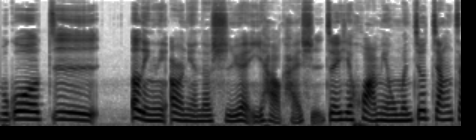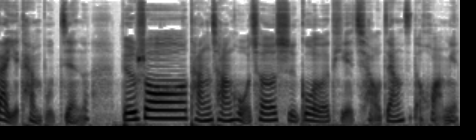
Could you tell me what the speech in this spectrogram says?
不过自二零零二年的十月一号开始，这一些画面我们就将再也看不见了。比如说，糖厂火车驶过了铁桥这样子的画面，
